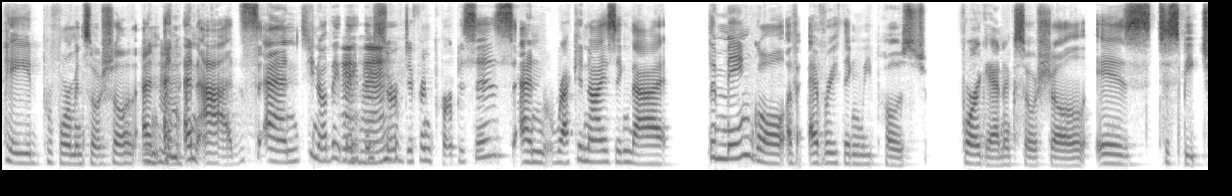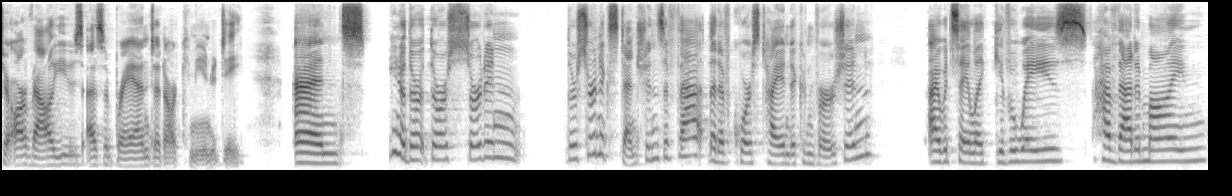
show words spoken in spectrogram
paid performance social and, and, and ads. And, you know, they, they, they Mhm. serve different purposes and recognizing that the main goal of everything we post for organic social is to speak to our values as a brand and our community. And, you know, there, there are certain there are certain extensions of that that of course tie into conversion. I would say like giveaways have that in mind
